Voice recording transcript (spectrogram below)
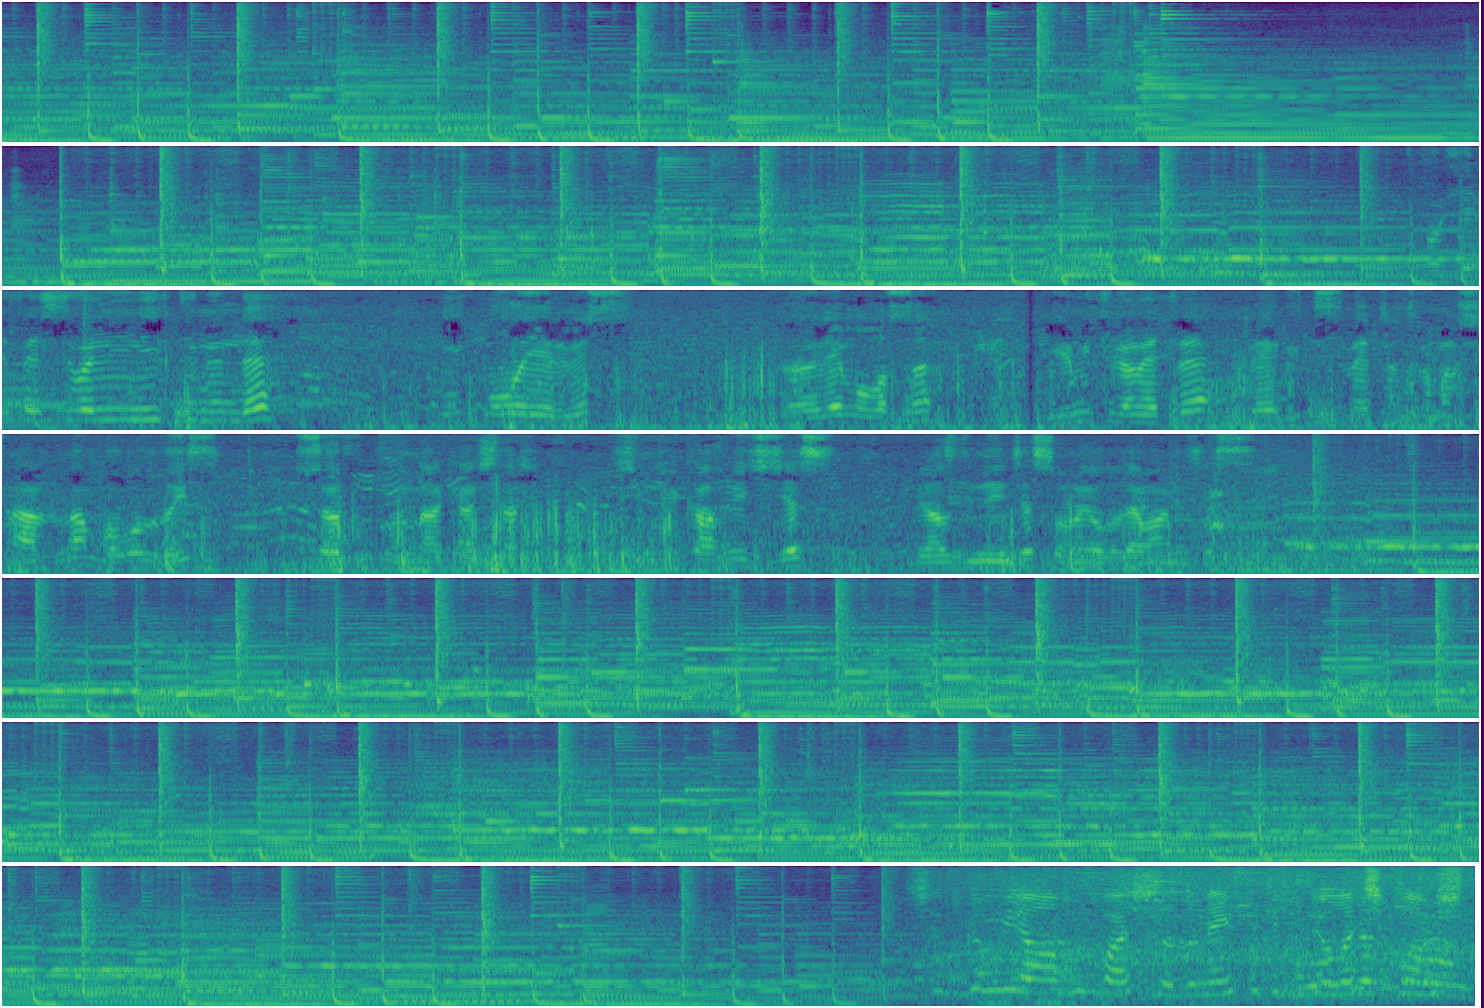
Metre tırmanışın ardından Babalı'dayız. Surf okulunda arkadaşlar. Şimdi bir kahve içeceğiz. Biraz dinleneceğiz sonra yola devam edeceğiz.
